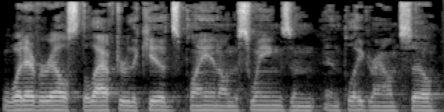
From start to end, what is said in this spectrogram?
whatever else, the laughter of the kids playing on the swings and, and playground. So,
